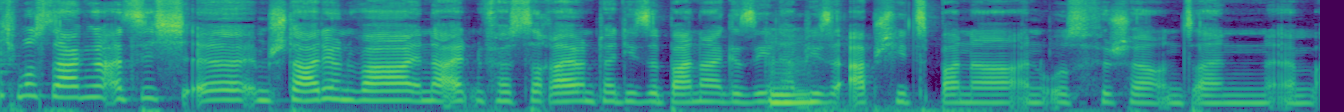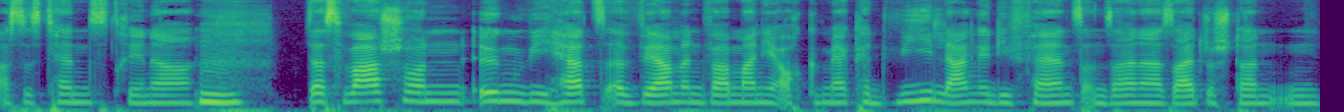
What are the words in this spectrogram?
ich muss sagen, als ich äh, im Stadion war, in der alten Försterei und da diese Banner gesehen Mhm. habe, diese Abschiedsbanner an Urs Fischer und seinen ähm, Assistenztrainer, Mhm. das war schon irgendwie herzerwärmend, weil man ja auch gemerkt hat, wie lange die Fans an seiner Seite standen.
